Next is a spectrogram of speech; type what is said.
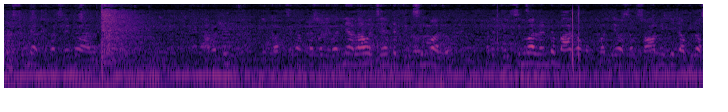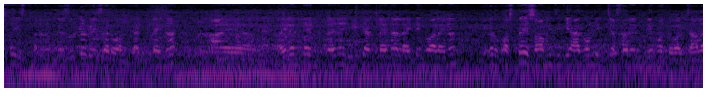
తెలుస్తుంది ఎంత ఖర్చు అయిందో వాళ్ళకి కాబట్టి ఈ ఖర్చులంతా కూడా ఇవన్నీ అలా వచ్చాయంటే తెలిసిన వాళ్ళు అంటే తెలిసిన వాళ్ళు అంటే బాగా ప్రతి స్వామీజీ డబ్బులు వస్తాయి ఇస్తారనే ఉద్దేశంతో వేశారు వాళ్ళు. టెంట్లైనా ఐరన్ టెంట్లైనా ఈ టెంట్లైనా లైటింగ్ వాళ్ళైనా ఇక్కడికి వస్తాయి స్వామీజీకి యాగంలో ఇచ్చేస్తారని ధీమంతో వాళ్ళు చాలా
